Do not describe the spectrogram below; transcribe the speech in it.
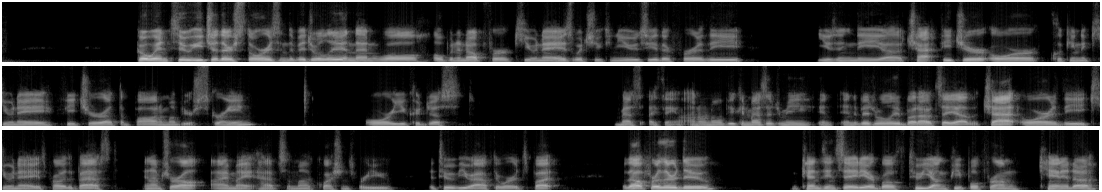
go into each of their stories individually and then we'll open it up for Q and A's, which you can use either for the using the uh, chat feature or clicking the Q and A feature at the bottom of your screen, or you could just mess. I think I don't know if you can message me in, individually, but I would say yeah, the chat or the Q and A is probably the best. And I'm sure I'll I might have some uh, questions for you, the two of you afterwards. But without further ado, Mackenzie and Sadie are both two young people from Canada.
